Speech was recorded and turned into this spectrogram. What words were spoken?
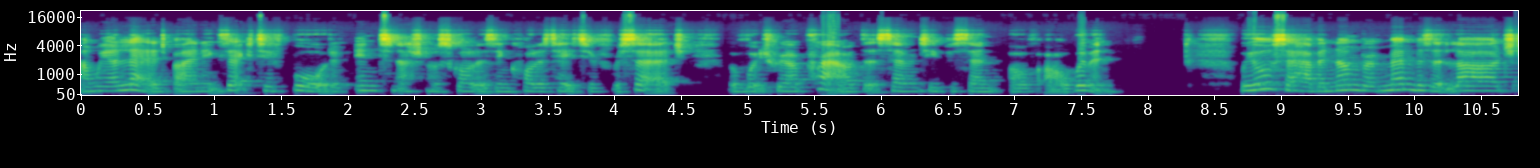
and we are led by an executive board of international scholars in qualitative research, of which we are proud that 70% of are women. We also have a number of members at large,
